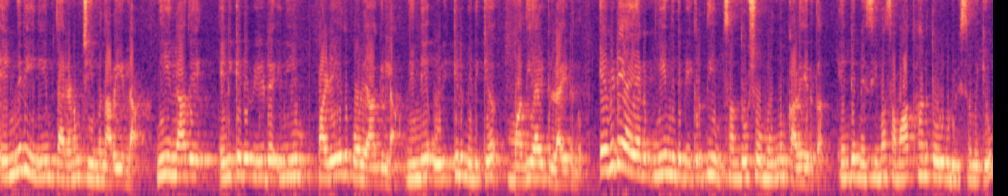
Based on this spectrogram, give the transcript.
എങ്ങനെ ഇനിയും തരണം ചെയ്യുമെന്നറിയില്ല നീ ഇല്ലാതെ എനിക്കെന്റെ വീട് ഇനിയും പഴയതുപോലെ ആകില്ല. നിന്നെ ഒരിക്കലും എനിക്ക് മതിയായിട്ടില്ലായിരുന്നു. എവിടെയായാലും നീ നിന്റെ വികൃതിയും സന്തോഷവും ഒന്നും കളയരുത്. മെസ്സിമ സമാധാനത്തോടു കൂടി വിശ്രമിക്കൂ.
